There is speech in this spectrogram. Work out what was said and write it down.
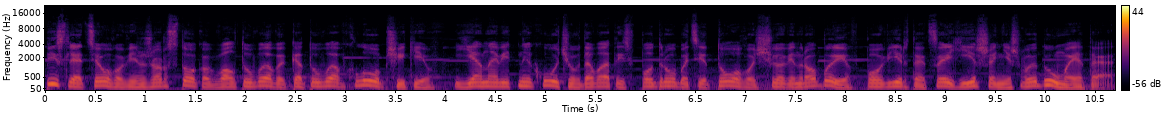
Після цього він жорстоко гвалтував і катував хлопчиків. Я навіть не хочу вдаватись в подробиці того, що він робив. Повірте, це гірше, ніж ви думаєте.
